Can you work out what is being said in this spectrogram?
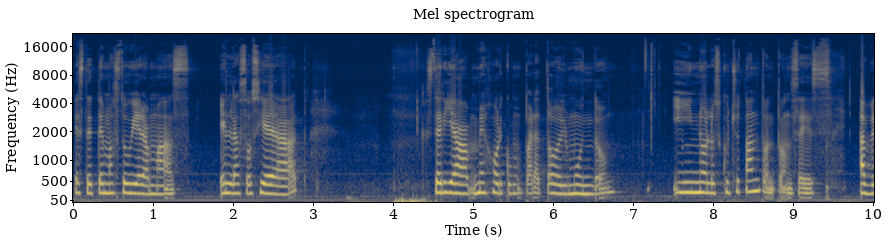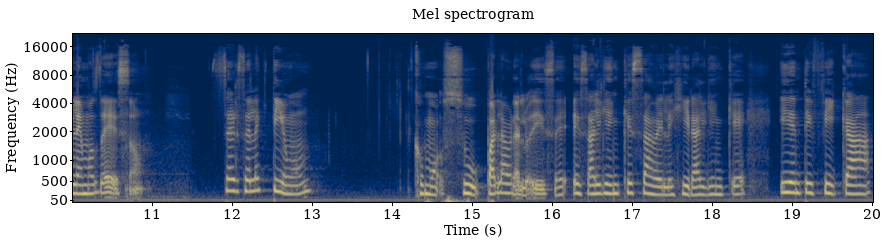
este tema estuviera más en la sociedad, sería mejor como para todo el mundo. Y no lo escucho tanto, entonces hablemos de eso. Ser selectivo como su palabra lo dice, es alguien que sabe elegir, alguien que identifica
